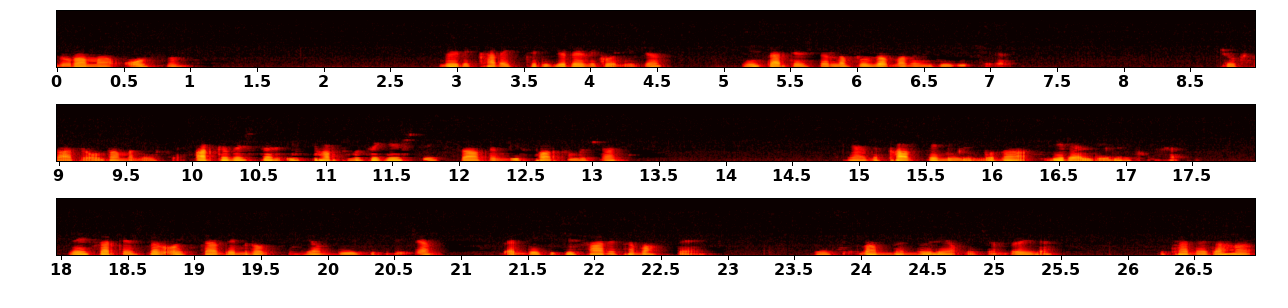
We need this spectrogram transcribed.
zor ama olsun. Böyle karakteri görerek oynayacağız. Neyse arkadaşlar lafı uzatmadan videoya geçelim. Çok saat oldu ama neyse. Arkadaşlar ilk partımıza geçtik. Zaten bir part olacak. Yani part demeyelim buna bir el diyelim. Neyse arkadaşlar o iki tane demir olsun yan diye gideceğim. Bendeki cesarete bak be. Neyse lan ben böyle yapmayacağım böyle. Bir tane daha.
